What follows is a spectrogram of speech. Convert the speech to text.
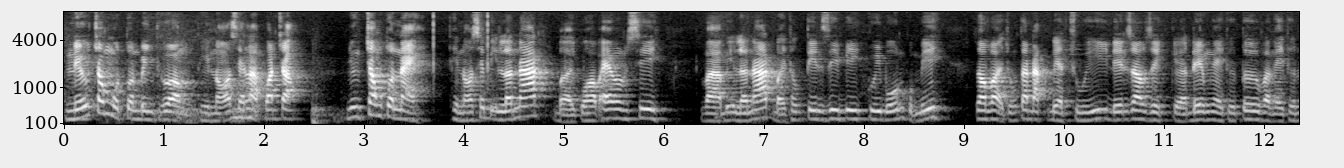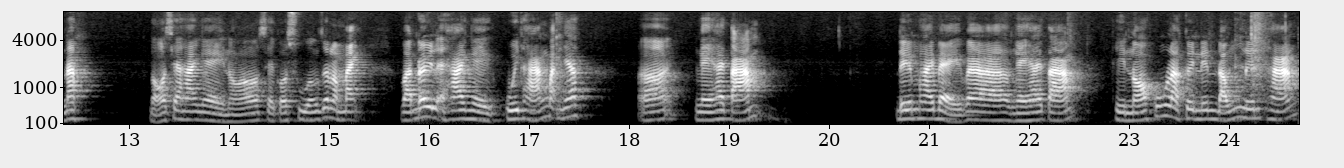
nếu trong một tuần bình thường thì nó sẽ là quan trọng. Nhưng trong tuần này thì nó sẽ bị lấn át bởi cuộc họp FOMC và bị lấn át bởi thông tin GDP quý 4 của Mỹ. Do vậy chúng ta đặc biệt chú ý đến giao dịch à, đêm ngày thứ tư và ngày thứ năm. Đó sẽ hai ngày nó sẽ có xu hướng rất là mạnh. Và đây lại hai ngày cuối tháng bạn nhé. Đó, ngày 28 đêm 27 và ngày 28 thì nó cũng là cây nến đóng nến tháng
